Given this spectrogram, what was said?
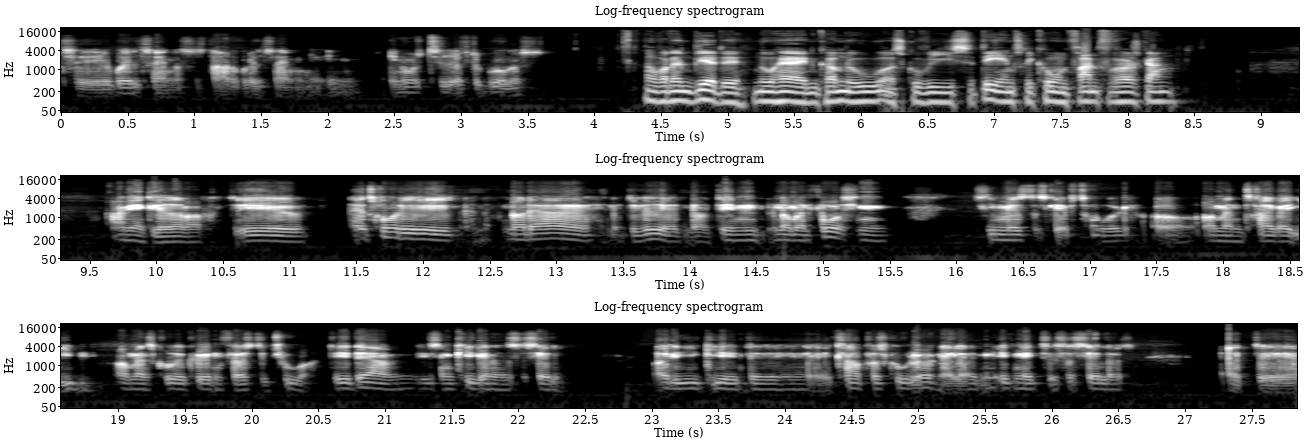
til Vueltaen, og så starter Vueltaen en, en uges tid efter Burgos. Og hvordan bliver det nu her i den kommende uge at skulle vise DM-trikonen frem for første gang? Jamen, jeg glæder mig. Det, jeg tror, det, når det er, det ved jeg, når, det, når man får sin, sin mesterskabstrøje, og, og man trækker i den, og man skal ud og køre den første tur, det er der, man ligesom kigger ned sig selv, og lige giver et, øh, et klap på skulderen, eller et, et nik til sig selv, at, at øh,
